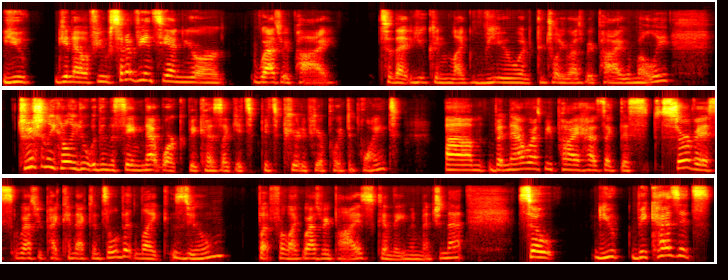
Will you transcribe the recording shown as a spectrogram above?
you, you know, if you set up VNC on your Raspberry Pi so that you can like view and control your Raspberry Pi remotely, traditionally you can only do it within the same network because like it's it's peer to peer, point to point. Um, but now Raspberry Pi has like this service, Raspberry Pi Connect, and it's a little bit like Zoom, but for like Raspberry Pis. Can they even mention that? So you because it's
